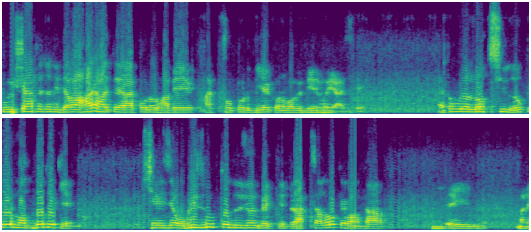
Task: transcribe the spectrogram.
পুলিশের হাতে যদি দেওয়া হয়, হয়তো এরা কোনোভাবে ফাঁক ফোকর দিয়ে কোনোভাবে বের হয়ে আসবে। এতগুলো লোক ছিল, লোকের মধ্য থেকে সেই যে অভিযুক্ত দুজন ব্যক্তি, ট্রাক চালক এবং তার এই মানে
